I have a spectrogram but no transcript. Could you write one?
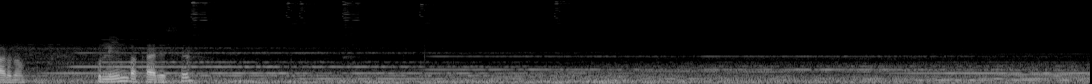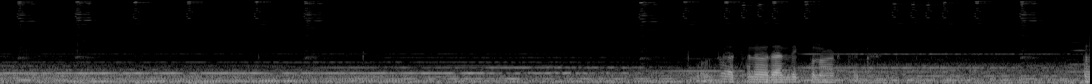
Pardon. Bu neyin bataryası? Zaten öğrendik bunu artık. Ee,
